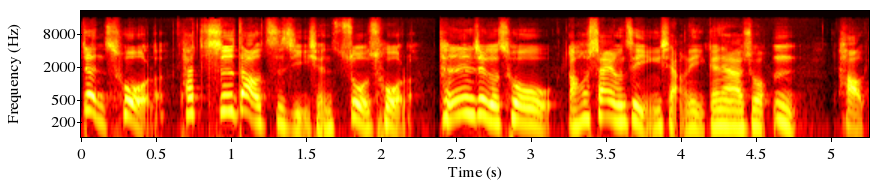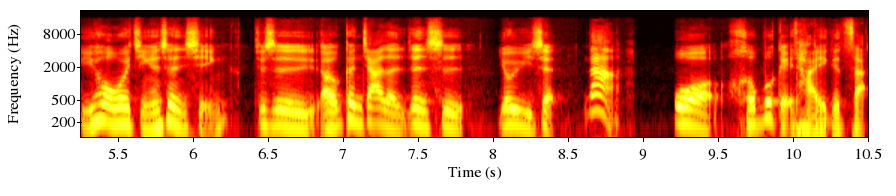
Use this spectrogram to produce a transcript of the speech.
认错了，他知道自己以前做错了，承认这个错误，然后善用自己影响力，跟大家说：“嗯，好，以后我会谨言慎行，就是呃更加的认识忧郁症。”那我何不给他一个赞？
